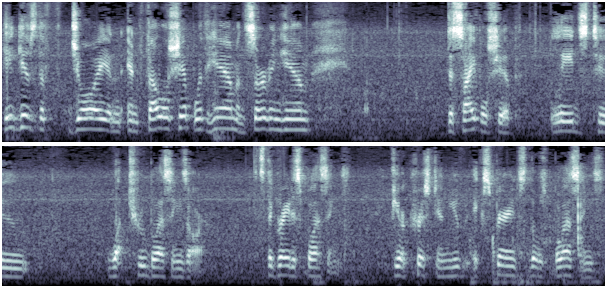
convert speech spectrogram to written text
He gives the joy and, and fellowship with Him and serving Him. Discipleship leads to what true blessings are. It's the greatest blessings. If you're a Christian, you've experienced those blessings.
